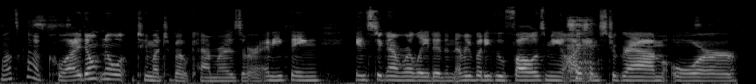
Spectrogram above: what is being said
Well, that's kind of cool. I don't know too much about cameras or anything Instagram related, and everybody who follows me on Instagram or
